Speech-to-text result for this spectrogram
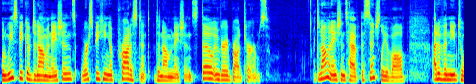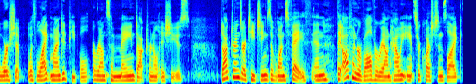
When we speak of denominations, we're speaking of Protestant denominations, though in very broad terms. Denominations have essentially evolved out of a need to worship with like minded people around some main doctrinal issues. Doctrines are teachings of one's faith, and they often revolve around how we answer questions like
